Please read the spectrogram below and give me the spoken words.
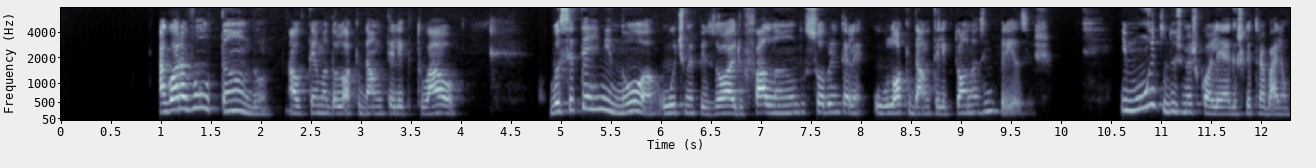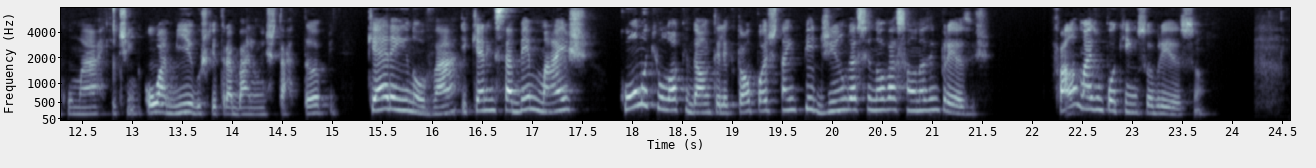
Agora voltando ao tema do lockdown intelectual, você terminou o último episódio falando sobre o lockdown intelectual nas empresas. E muitos dos meus colegas que trabalham com marketing ou amigos que trabalham em startup querem inovar e querem saber mais como que o lockdown intelectual pode estar impedindo essa inovação nas empresas. Fala mais um pouquinho sobre isso.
